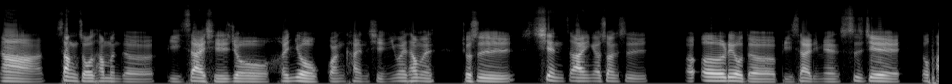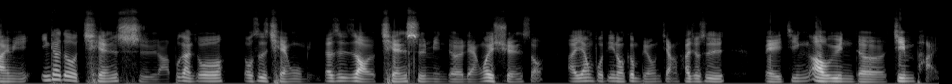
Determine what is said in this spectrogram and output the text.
那上周他们的比赛其实就很有观看性，因为他们就是现在应该算是呃二二六的比赛里面，世界都排名应该都有前十啦，不敢说都是前五名，但是至少前十名的两位选手啊，Jan Frodeno 更不用讲，他就是北京奥运的金牌。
